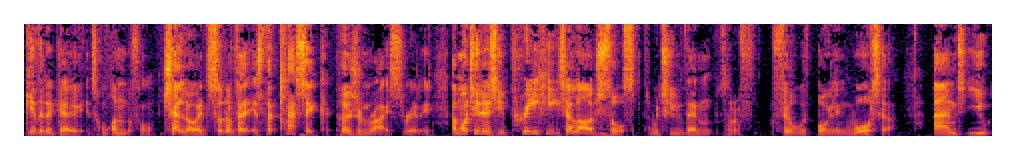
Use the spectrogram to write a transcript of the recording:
give it a go. It's wonderful. Chelo, it's sort of a, it's the classic Persian rice, really. And what you do is you preheat a large sauce, which you then sort of fill with boiling water, and you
